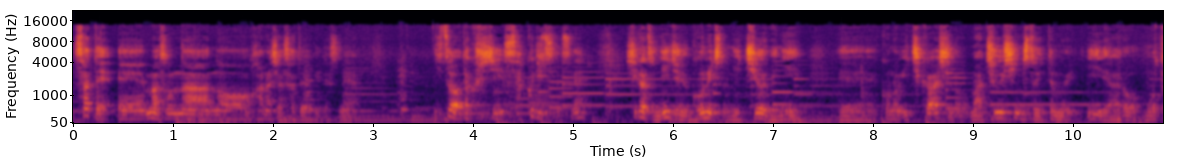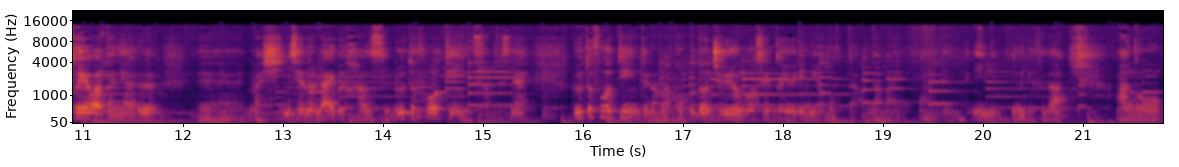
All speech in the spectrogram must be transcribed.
さて、えー、まあ、そんなあの話はさておきですね、実は私、昨日ですね、4月25日の日曜日に、えー、この市川市の、まあ、中心地と言ってもいいであろう、元八幡にある、えーまあ、老舗のライブハウス、ルート14さんですね。ルート14というのは、まあ、国道14号線という意味を持った名前、なんで意味ですが、あの、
